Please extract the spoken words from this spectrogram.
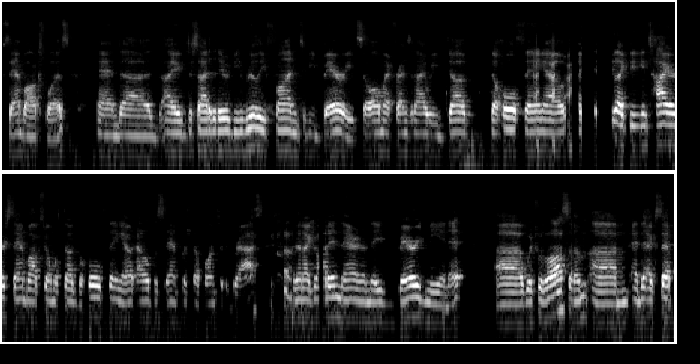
sandbox was. And uh, I decided that it would be really fun to be buried. So all my friends and I, we dug the whole thing out. like, like the entire sandbox, we almost dug the whole thing out, had all the sand pushed up onto the grass. And then I got in there, and then they buried me in it, uh, which was awesome. Um, and except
